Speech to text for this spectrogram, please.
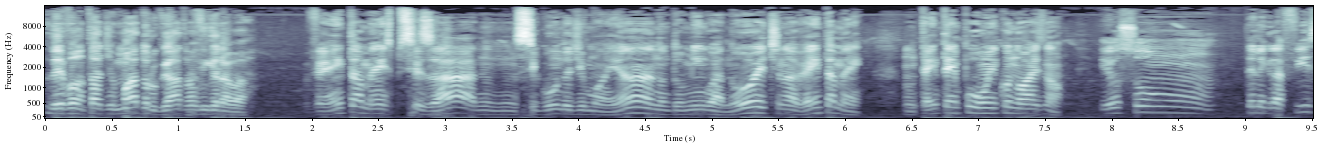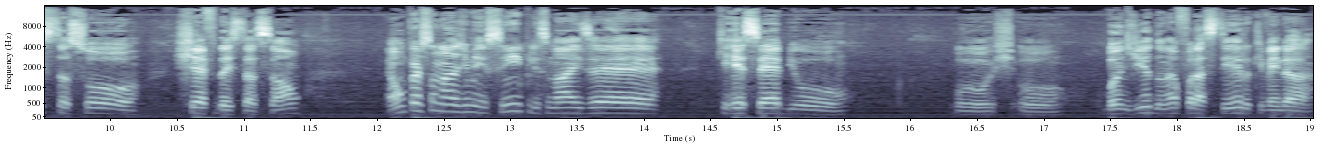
levantar de madrugada para vir gravar? Vem também, se precisar, no, segunda de manhã, no domingo à noite, né? vem também. Não tem tempo ruim com nós, não. Eu sou um telegrafista, sou chefe da estação. É um personagem meio simples, mas é que recebe o, o, o bandido, né, o forasteiro que vem da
